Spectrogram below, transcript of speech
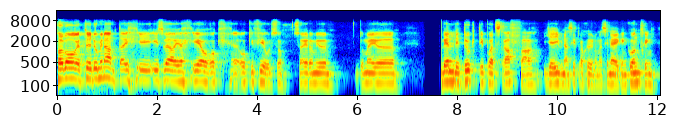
har varit eh, dominanta i, i, i, Sverige i år och, och i fjol så, så är de ju, de är ju väldigt duktiga på att straffa givna situationer med sin egen kontring.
